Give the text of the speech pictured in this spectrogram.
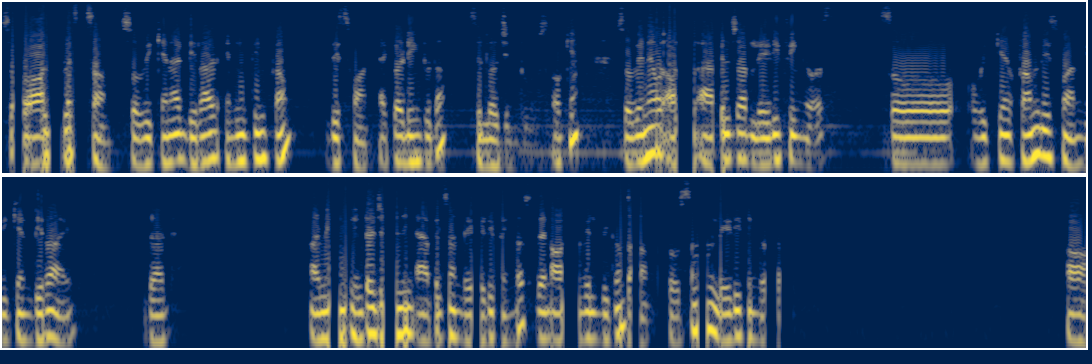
so all plus some so we cannot derive anything from this one according to the syllogism rules okay? So whenever all apples are lady fingers so we can from this one we can derive that I mean interchanging apples and lady fingers then all will become some so some lady fingers are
